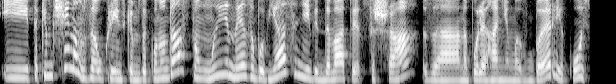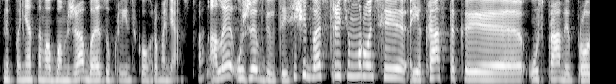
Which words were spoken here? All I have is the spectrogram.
І таким чином, за українським законодавством, ми не зобов'язані віддавати США за наполяганням ФБР якогось непонятного бомжа без українського громадянства. Але уже в 2023 році, якраз таки у справі про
